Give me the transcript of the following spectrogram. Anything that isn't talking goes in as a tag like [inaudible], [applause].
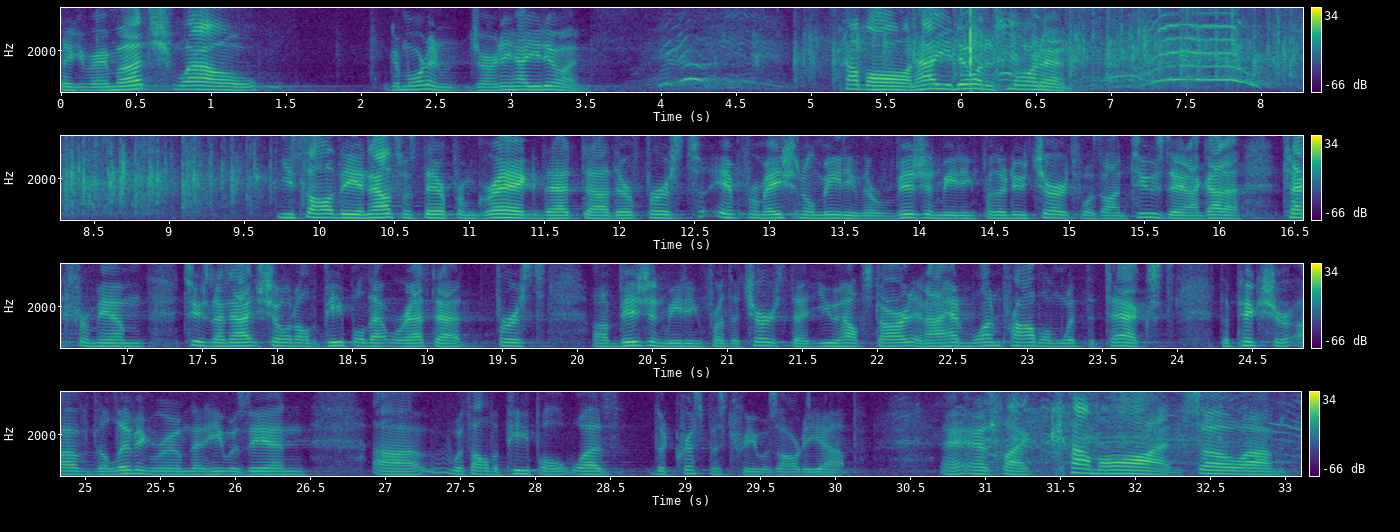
Thank you very much. Wow. Good morning, Journey. How you doing? Come on. How you doing this morning? You saw the announcements there from Greg that uh, their first informational meeting, their vision meeting for their new church was on Tuesday. And I got a text from him Tuesday night showing all the people that were at that first uh, vision meeting for the church that you helped start. And I had one problem with the text. The picture of the living room that he was in uh, with all the people was the Christmas tree was already up. And it's like, come on. So, um,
